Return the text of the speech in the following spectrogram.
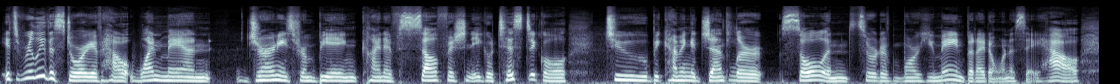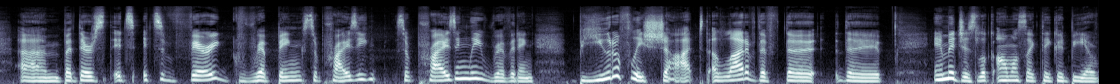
It's really the story of how one man journeys from being kind of selfish and egotistical to becoming a gentler soul and sort of more humane but i don't want to say how. Um, but there's it's it's a very gripping surprising surprisingly riveting beautifully shot a lot of the the the images look almost like they could be a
